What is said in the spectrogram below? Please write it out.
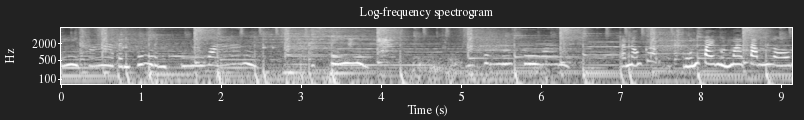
นี่ค่ะ เป็นพุ่มเป็นพวางสิเป็นพุ่มเป็นพวงแล้วน้องก็หมุนไปหมุนมาตามลม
